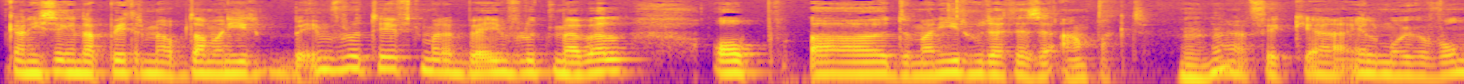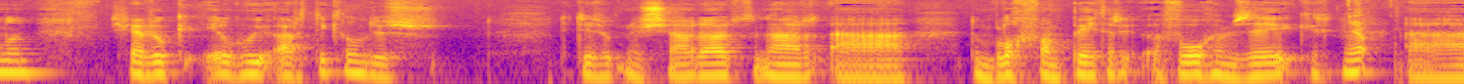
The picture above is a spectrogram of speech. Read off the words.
kan niet zeggen dat Peter mij op dat manier beïnvloed heeft, maar hij beïnvloedt mij wel op eh, de manier hoe dat hij ze aanpakt. Mhm. Dat vind ik heel mooi gevonden. Hij schrijft ook een heel goed artikel, dus dit is ook een shout-out naar eh, de blog van Peter. Volg hem zeker. Ja. Eh,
